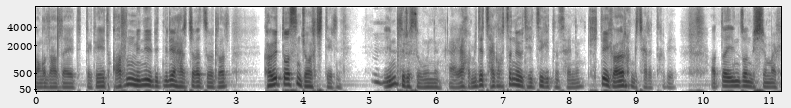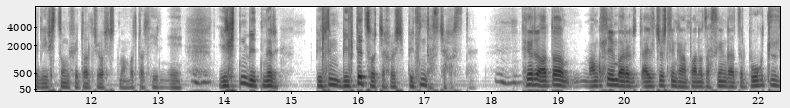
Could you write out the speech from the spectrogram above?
Монгол хоолоо иддэг. Тэгээд гол нь миний бидний харж байгаа зүйл бол ковид дуусан жуулч дэрнэ Энэ л ерөөсөө үнэн. А яг мэдээ цаг хугацааны үед хизээ гэдэг нь сонин. Гэхдээ их ойрхон гэж хараад байгаа би. Одоо энэ зүүн биш юм ахэд эрэх зүүн гэхэд болж уулчт Монголд бол хэрнээ. Эрэгт нь бид нэр бэлэн бэлдээд сууж авах биш, бэлэн тосч авах хэрэгтэй. Тэгэхээр одоо Монголын баг аялал жуулчлалын компаниуд засгийн газар бүгд л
